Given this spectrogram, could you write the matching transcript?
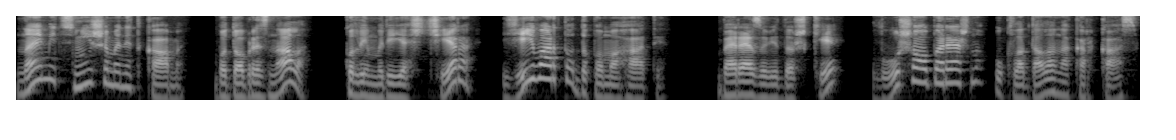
найміцнішими нитками, бо добре знала, коли мрія щира, їй варто допомагати. Березові дошки Луша обережно укладала на каркас.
